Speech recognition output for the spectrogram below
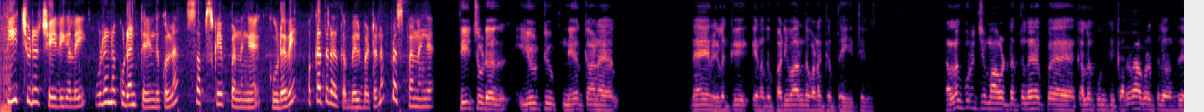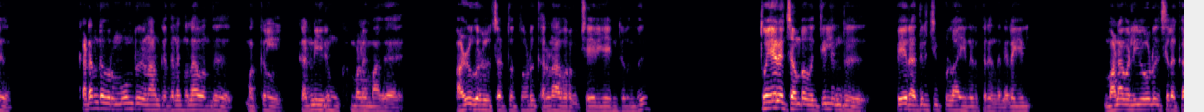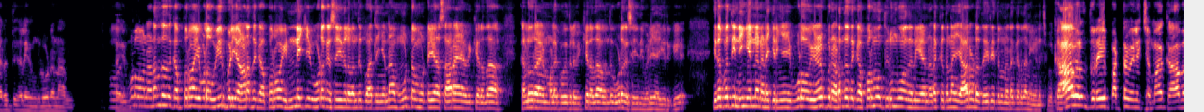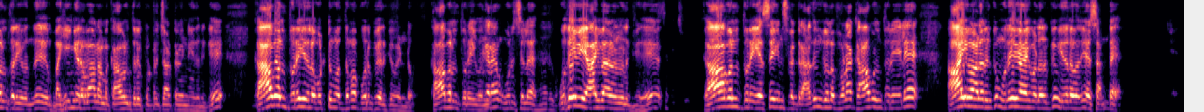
தீச்சுடர் செய்திகளை உடனுக்குடன் தெரிந்து கொள்ள சப்ஸ்கிரைப் பண்ணுங்க. கூடவே பக்கத்தில் இருக்க பெல் பட்டனை ப்ரெஸ் பண்ணுங்க. தீச்சுடர் யூடியூப் நேர்காணல் நேயர்களுக்கு எனது பணிவார்ந்த வணக்கத்தை தெரிவி கள்ளக்குறிச்சி மாவட்டத்துல இப்ப கள்ளக்குறிச்சி கருணாபுரத்துல வந்து கடந்த ஒரு மூன்று நான்கு தினங்களா வந்து மக்கள் கண்ணீரும் கம்பளமாக அழுகுரல் சத்தத்தோடு கருணாபுரம் சேரியை இன்று துயரச் சம்பவத்தில் இன்று பேரதிர்ச்சிக்குள்ளாகி நிற்கிற இந்த நிலையில் மனவழியோடு சில கருத்துக்களை உங்களோட நான் இப்போ இவ்வளோ நடந்ததுக்கு அப்புறம் இவ்வளோ உயிர் பலி ஆனதுக்கு அப்புறம் இன்னைக்கு ஊடக செய்தியில் வந்து பார்த்தீங்கன்னா மூட்டை மூட்டையாக சாராயம் விற்கிறதா கல்லூராயன் மலைப்பகுதியில் விற்கிறதா வந்து ஊடக செய்தி வெளியாகிருக்கு இதை பற்றி நீங்கள் என்ன நினைக்கிறீங்க? இவ்வளோ இழப்பு நடந்ததுக்கு அப்புறமும் திரும்பவும் அது நடக்குதுன்னா யாரோட தைரியத்தில் நடக்கிறதா நீங்கள் நினச்சி காவல்துறை பட்ட வெளிச்சமா காவல்துறை வந்து பகிங்கரமா நம்ம காவல்துறை குற்றச்சாட்ட வேண்டியது இருக்கு. காவல்துறை இதுல ஒட்டுமொத்தமா பொறுப்பேற்க வேண்டும். காவல்துறை வந்து ஒரு சில உதவி ஆய்வாளர்களுக்கு காவல்துறை எஸ்ஐ இன்ஸ்பெக்டர் அதுவும் சொல்ல போனா காவல்துறையில ஆய்வாளருக்கும் உதவி ஆய்வாளருக்கும் இதுல வரைய சண்டை.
